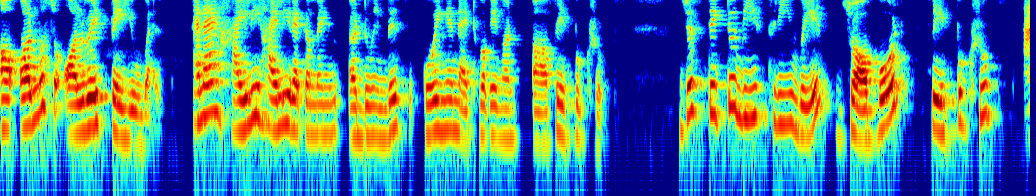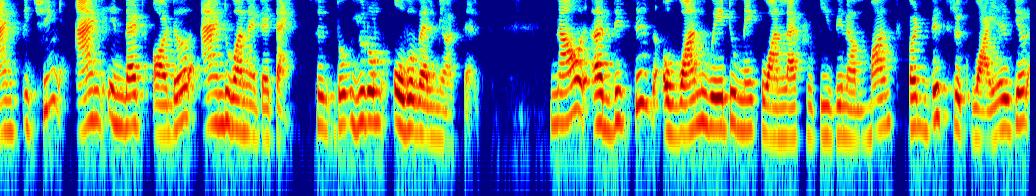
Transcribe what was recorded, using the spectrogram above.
uh, almost always pay you well. And I highly, highly recommend uh, doing this, going and networking on uh, Facebook groups. Just stick to these three ways, job boards, Facebook groups and pitching and in that order and one at a time. So you don't overwhelm yourself. Now, uh, this is one way to make 1 lakh rupees in a month, but this requires your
